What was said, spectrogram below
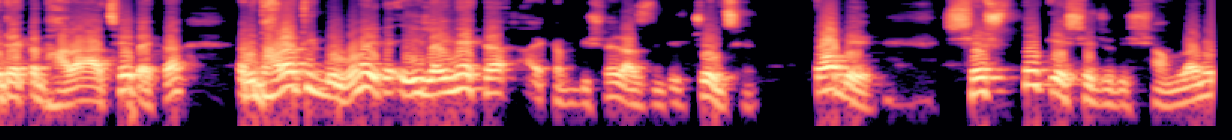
এটা একটা ধারা আছে, এটা একটা ধারা ঠিক বলব না, এটা এই লাইনে একটা একটা বিষয় রাজনীতি চলছে। তবে শেষ তো কেসে যদি সামলানো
